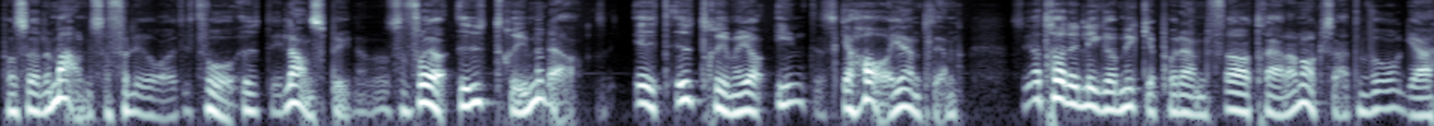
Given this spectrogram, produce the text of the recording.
på Södermalm så förlorar jag två ute i landsbygden. Och så får jag utrymme där. Ett utrymme jag inte ska ha egentligen. Så jag tror det ligger mycket på den företrädaren också, att våga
